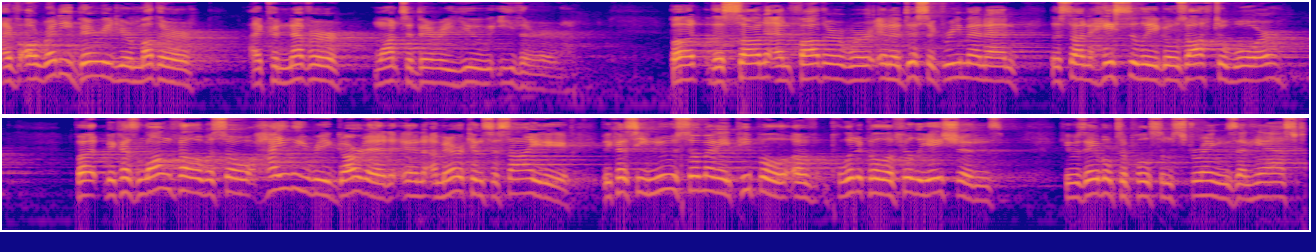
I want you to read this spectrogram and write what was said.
I've already buried your mother. I could never want to bury you either. But the son and father were in a disagreement, and the son hastily goes off to war. But because Longfellow was so highly regarded in American society, because he knew so many people of political affiliations, he was able to pull some strings and he asked,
